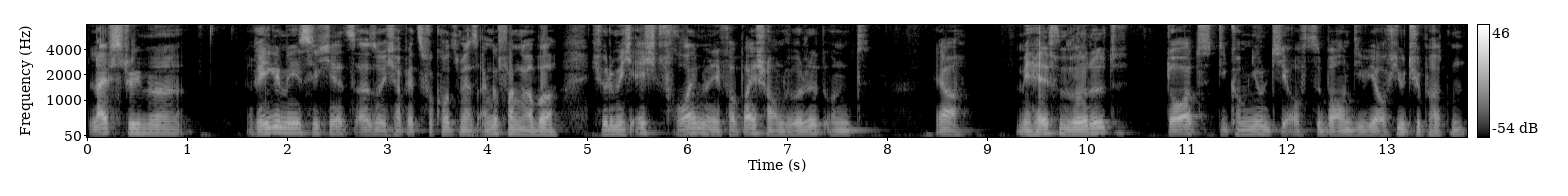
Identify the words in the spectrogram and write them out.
livestreame regelmäßig jetzt. Also ich habe jetzt vor kurzem erst angefangen, aber ich würde mich echt freuen, wenn ihr vorbeischauen würdet und ja, mir helfen würdet, dort die Community aufzubauen, die wir auf YouTube hatten.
